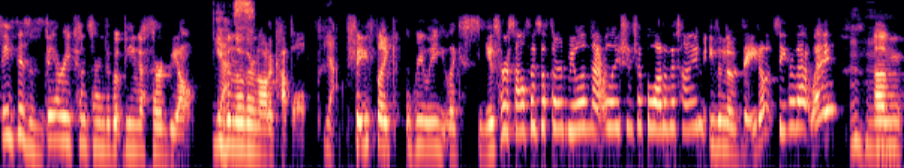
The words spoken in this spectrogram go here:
Faith is very concerned about being a third wheel, even though they're not a couple. Yeah. Faith like really like sees herself as a third wheel in that relationship a lot of the time, even though they don't see her that way. Mhm. Um,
